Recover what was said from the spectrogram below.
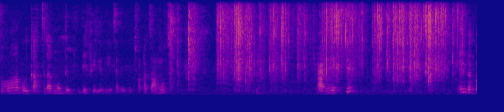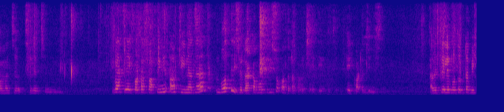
সব ওই কাঁচরার মধ্যে দিয়ে ফেলে দিয়েছে আর যে ছটা চামচ। আর নিয়ে এই দেখো আমার ছেলের জন্য। ব্যাস, এই কটা শপিংয়ে তাও তিন হাজার, বত্রিশশো টাকা, বত্রিশশো কত টাকা হয়েছে এই তিনটে এই কটা জিনিসে। আর তেলে বোতলটা বেশি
